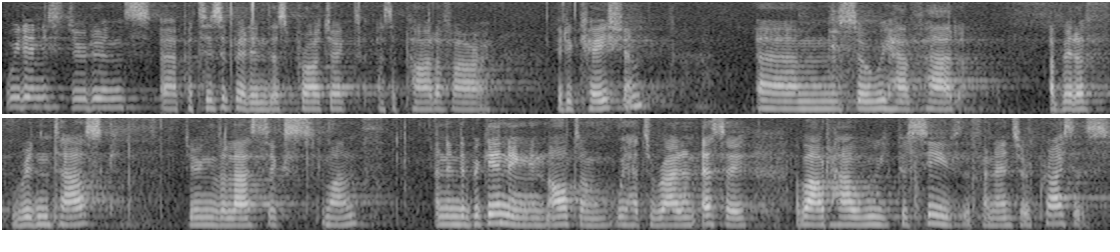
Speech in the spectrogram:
we Danish students uh, participate in this project as a part of our education. Um, so we have had a bit of written task during the last six months. And in the beginning, in autumn, we had to write an essay about how we perceive the financial crisis.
